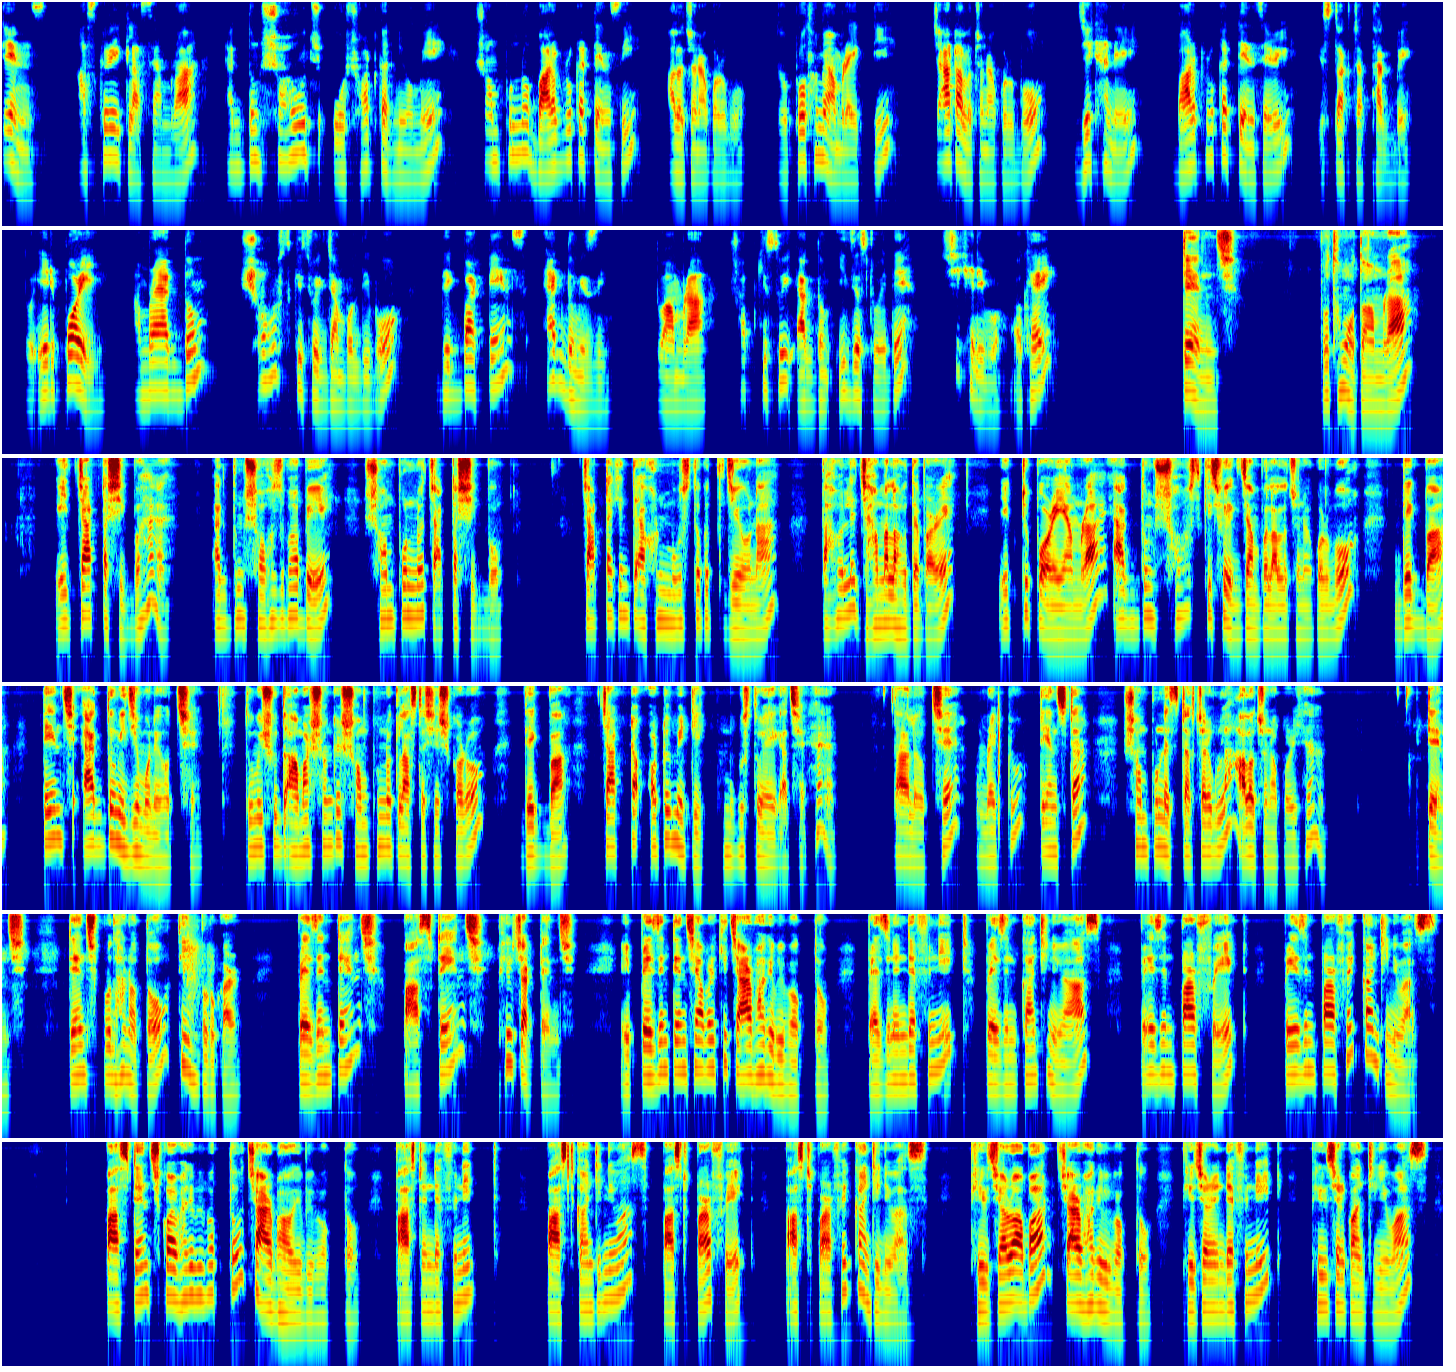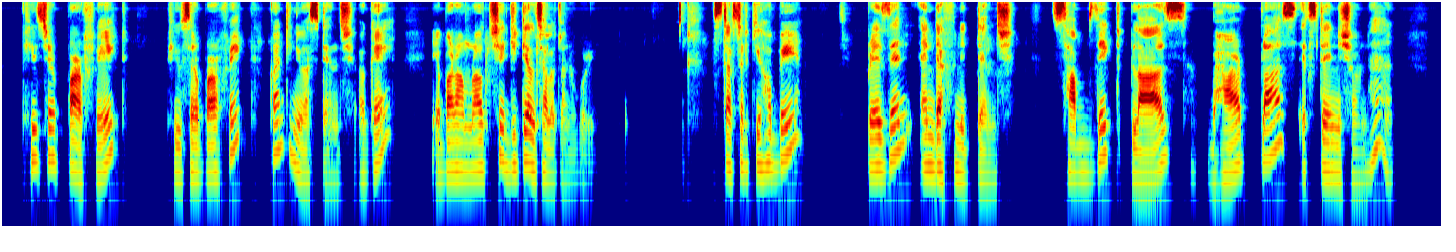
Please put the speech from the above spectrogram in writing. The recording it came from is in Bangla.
টেন্স। আজকের এই ক্লাসে আমরা একদম সহজ ও শর্টকাট নিয়মে সম্পূর্ণ বারো প্রকার টেন্সই আলোচনা করব। তো প্রথমে আমরা একটি চার্ট আলোচনা করব, যেখানে বারো প্রকার টেন্সেরই স্ট্রাকচার থাকবে। তো এরপরেই আমরা একদম সহজ কিছু এক্সাম্পল দিব, দেখবা টেন্স একদম ইজি তো আমরা সব কিছুই একদম ইজিয়েস্ট ওয়েতে শিখে নিব ওকে টেন্স। প্রথমত আমরা এই চারটা শিখব হ্যাঁ? একদম সহজভাবে সম্পূর্ণ চারটা শিখব। চারটা কিন্তু এখন মুখস্থ করতে যেও না, তাহলে ঝামেলা হতে পারে। একটু পরেই আমরা একদম সহজ কিছু এক্সাম্পল আলোচনা করব। দেখবা টেন্স একদম ইজি মনে হচ্ছে। তুমি শুধু আমার সঙ্গে সম্পূর্ণ ক্লাসটা শেষ করো, দেখবা চারটা অটোমেটিক মুখস্থ হয়ে গেছে হ্যাঁ? তাহলে হচ্ছে আমরা একটু টেন্সটা সম্পূর্ণ স্ট্রাকচারগুলো আলোচনা করি হ্যাঁ? টেন্স টেন্স প্রধানত তিন প্রকার। Present tense past tense future tense এই প্রেজেন্ট টেন্সে আবার কি চার ভাগে বিভক্ত? Present indefinite present continuous present perfect present perfect continuous past tense কয় ভাগে বিভক্ত? চার ভাগে বিভক্ত। Past indefinite past continuous past perfect past perfect continuous ফিউচারও আবার চার ভাগে বিভক্ত। Future indefinite future continuous future perfect future perfect continuous tense okay এবার আমরা হচ্ছে ডিটেলস আলোচনা করি। স্ট্রাকচার কি হবে? Present indefinite tense subject plus verb plus extension হ্যাঁ?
